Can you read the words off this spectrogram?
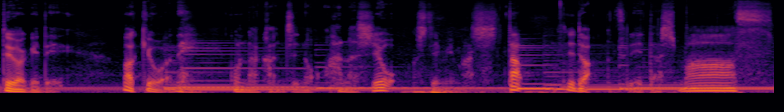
というわけで、まあ、今日はね、こんな感じの話をしてみました。それでは失礼いたします。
